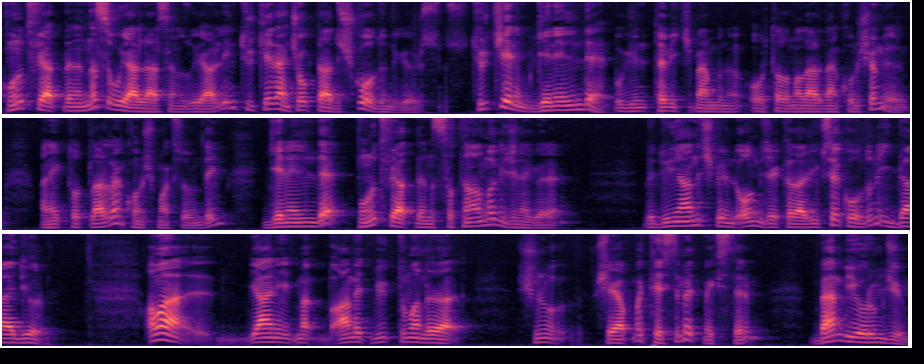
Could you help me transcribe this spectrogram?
konut fiyatlarını nasıl uyarlarsanız uyarlayın Türkiye'den çok daha düşük olduğunu görürsünüz. Türkiye'nin genelinde bugün tabii ki ben bunu ortalamalardan konuşamıyorum. Anekdotlardan konuşmak zorundayım. Genelinde konut fiyatlarının satın alma gücüne göre ve dünyanın hiçbirinde olmayacak kadar yüksek olduğunu iddia ediyorum. Ama e, yani Ahmet Büyüktuman'a da şunu şey yapmak, teslim etmek isterim. Ben bir yorumcuyum.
